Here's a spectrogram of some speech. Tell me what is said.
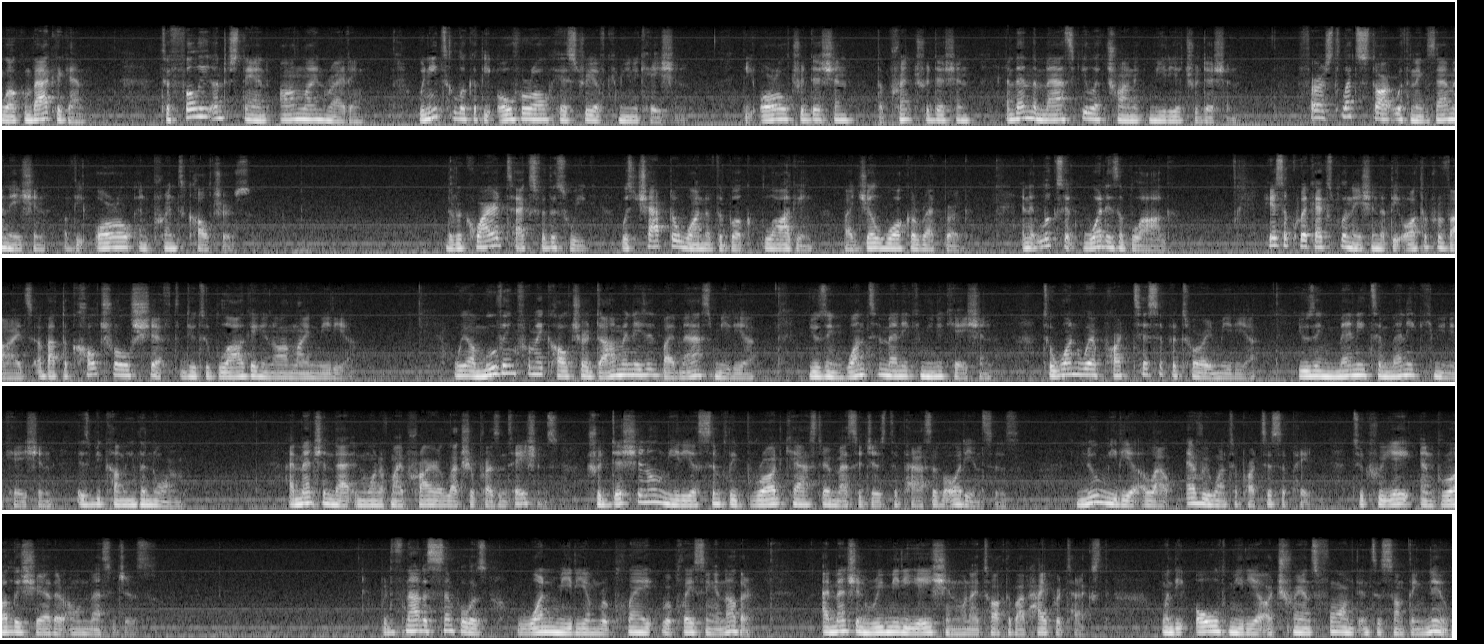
Welcome back again. To fully understand online writing, we need to look at the overall history of communication, the oral tradition, the print tradition, and then the mass electronic media tradition. First, let's start with an examination of the oral and print cultures. The required text for this week was Chapter 1 of the book Blogging by Jill Walker Rettberg, and it looks at what is a blog. Here's a quick explanation that the author provides about the cultural shift due to blogging and online media. We are moving from a culture dominated by mass media, using one to many communication, to one where participatory media, using many to many communication, is becoming the norm. I mentioned that in one of my prior lecture presentations. Traditional media simply broadcast their messages to passive audiences. New media allow everyone to participate, to create and broadly share their own messages. But it's not as simple as one medium repla- replacing another. I mentioned remediation when I talked about hypertext, when the old media are transformed into something new,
